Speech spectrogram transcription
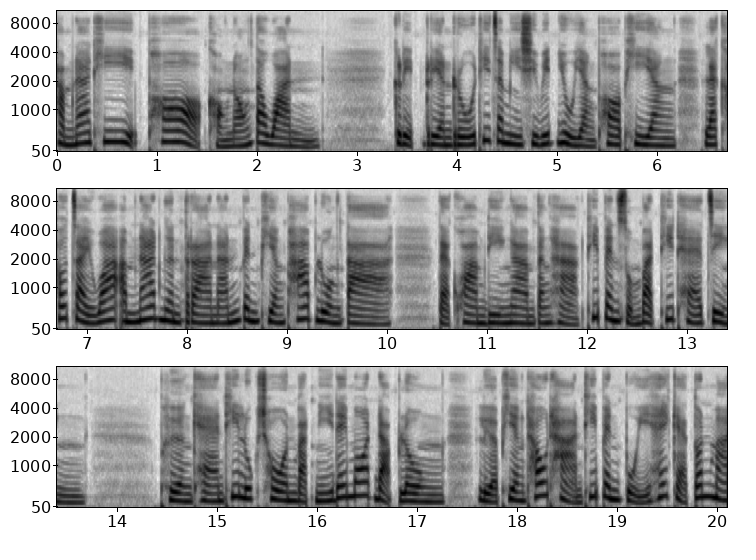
ทำหน้าที่พ่อของน้องตะวันกริดเรียนรู้ที่จะมีชีวิตอยู่อย่างพอเพียง และเข้าใจว่าอำนาจเงินตรานั้นเป็นเพียงภาพลวงตา แต่ความดีงามต่างหากที่เป็นสมบัติที่แท้จริง เพืองแค้นที่ลุกโชนบัดนี้ได้มอดดับลง เหลือเพียงเท่าฐานที่เป็นปุ๋ยให้แก่ต้นไม้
